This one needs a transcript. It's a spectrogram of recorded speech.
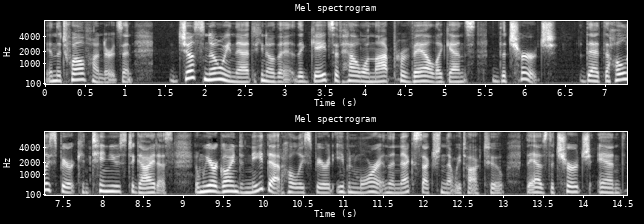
in the 1200s. And just knowing that, you know, the, the gates of hell will not prevail against the church, that the Holy Spirit continues to guide us. And we are going to need that Holy Spirit even more in the next section that we talk to as the church and,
